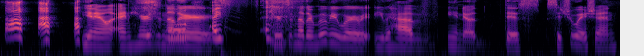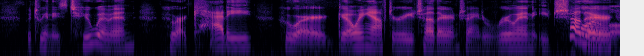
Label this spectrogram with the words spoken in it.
you know, and here's another Well, f- here's another movie where you have, you know, this situation between these two women who are catty, who are going after each other and trying to ruin each other Horrible.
